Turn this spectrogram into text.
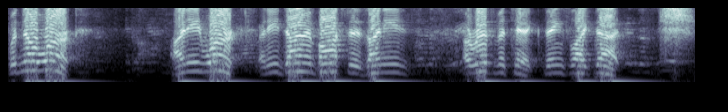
with no work. I need work. I need diamond boxes. I need arithmetic, things like that. Shh.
